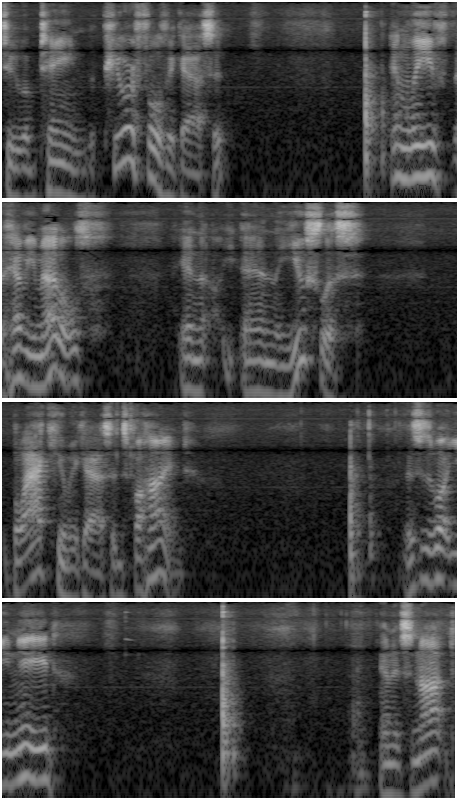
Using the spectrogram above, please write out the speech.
to obtain the pure fulvic acid and leave the heavy metals and, and the useless black humic acids behind. This is what you need. And it's not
